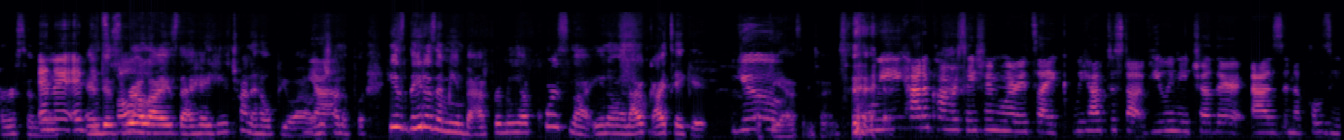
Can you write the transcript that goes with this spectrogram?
personal. and it, it and just both. realize that hey, he's trying to help you out. Yeah. He's trying to put. He's he doesn't mean bad for me, of course not. You know, and I I take it you ass sometimes. we had a conversation where it's like we have to stop viewing each other as an opposing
